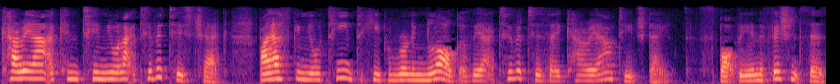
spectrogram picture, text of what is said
Carry out a continual activities check by asking your team to keep a running log of the activities they carry out each day. Spot the inefficiencies,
